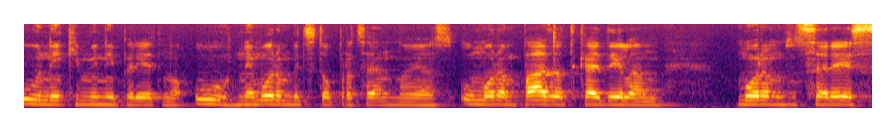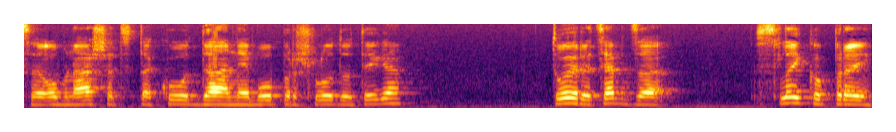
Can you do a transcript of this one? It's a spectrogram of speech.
v nekaj mi ni prijetno, v ne morem biti stoprocentno jaz, v moram paziti, kaj delam, moram se res obnašati tako, da ne bo prišlo do tega. To je recept za slej ko prej,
